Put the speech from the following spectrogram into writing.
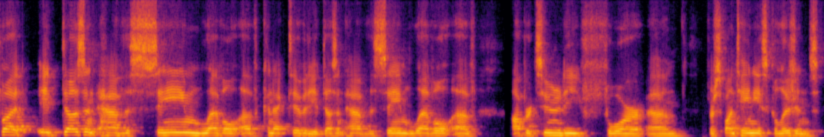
but it doesn't have the same level of connectivity. It doesn't have the same level of opportunity for um, for spontaneous collisions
